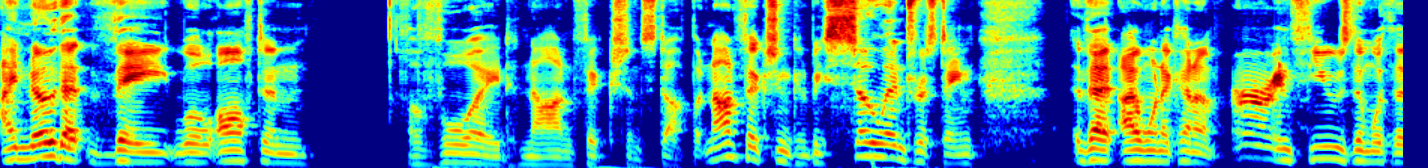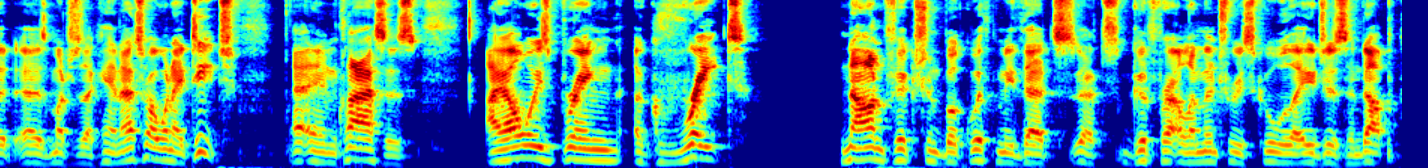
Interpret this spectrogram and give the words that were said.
I know that they will often avoid nonfiction stuff. But nonfiction can be so interesting that I want to kind of uh, infuse them with it as much as I can. That's why when I teach uh, in classes, I always bring a great nonfiction book with me that's that's good for elementary school ages and up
